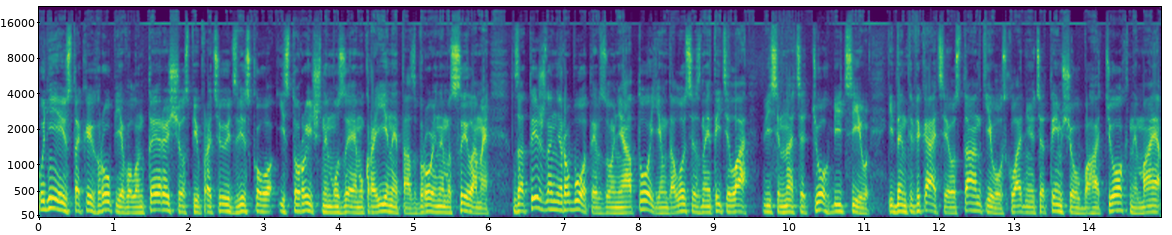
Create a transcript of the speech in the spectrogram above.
Однією з таких груп є волонтери, що співпрацюють з військово-історичним музеєм України та збройними силами. За тиждень роботи в зоні АТО їм вдалося знайти тіла 18 бійців. Ідентифікація останків ускладнюється тим, що у багатьох немає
